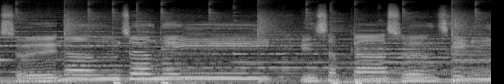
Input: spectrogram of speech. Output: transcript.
誰能像你願十架上拯？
